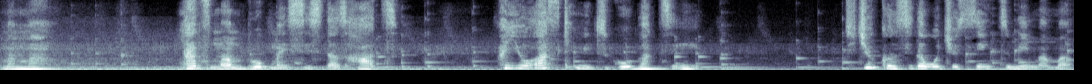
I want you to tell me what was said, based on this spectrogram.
Mama, that man broke my sister's heart. And you're asking me to go back to him. Did you consider what you're saying to me, Mama?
